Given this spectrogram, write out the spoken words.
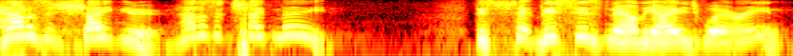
How does it shape you? How does it shape me? This, this is now the age we're in.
